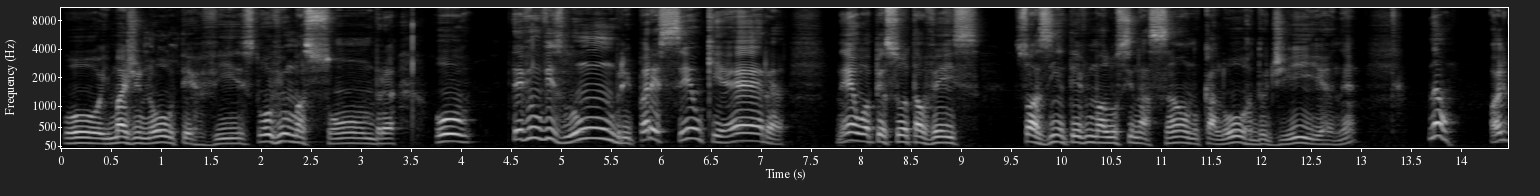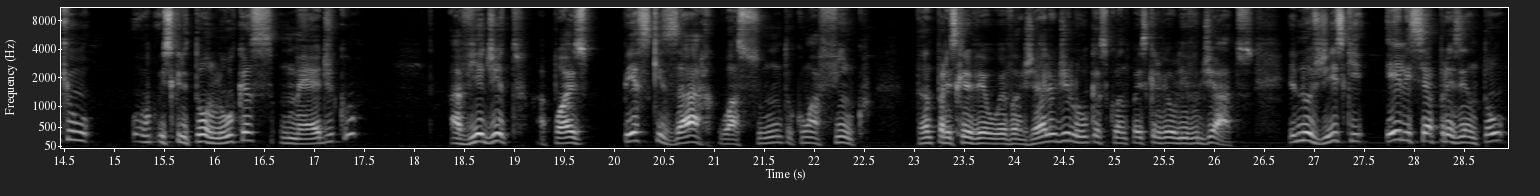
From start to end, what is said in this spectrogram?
ou imaginou ter visto, ou viu uma sombra, ou teve um vislumbre, pareceu que era, né? ou a pessoa talvez sozinha teve uma alucinação no calor do dia. Né? Não, olha que o, o escritor Lucas, um médico, havia dito, após pesquisar o assunto com afinco, tanto para escrever o Evangelho de Lucas quanto para escrever o livro de Atos. Ele nos diz que ele se apresentou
